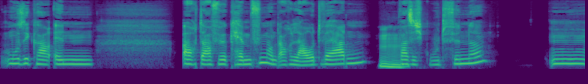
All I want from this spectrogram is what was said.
MusikerInnen auch dafür kämpfen und auch laut werden, hm, was ich gut finde. Mm,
